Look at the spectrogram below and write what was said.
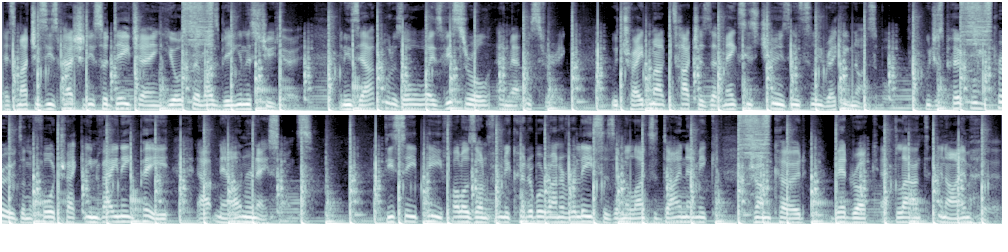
As much as his passion is for DJing, he also loves being in the studio, and his output is always visceral and atmospheric, with trademark touches that makes his tunes instantly recognizable, which is perfectly proved on the four-track In Vain EP out now on Renaissance. This EP follows on from an incredible run of releases on the likes of Diynamic, Drumcode, Bedrock, Atlant, and I Am Her,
